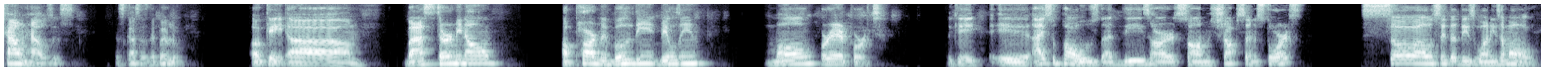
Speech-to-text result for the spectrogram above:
townhouses, las casas de pueblo. Okay, um, bus terminal, apartment building, building, mall or airport. Okay, uh, I suppose that these are some shops and stores. So I'll say that this one is a mall.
